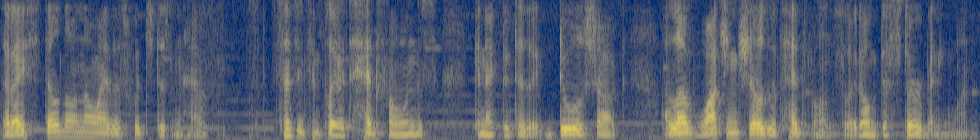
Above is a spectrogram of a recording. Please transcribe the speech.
that I still don't know why the Switch doesn't have. Since you can play with headphones connected to the DualShock, I love watching shows with headphones so I don't disturb anyone.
